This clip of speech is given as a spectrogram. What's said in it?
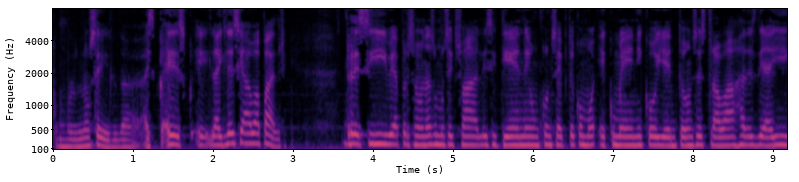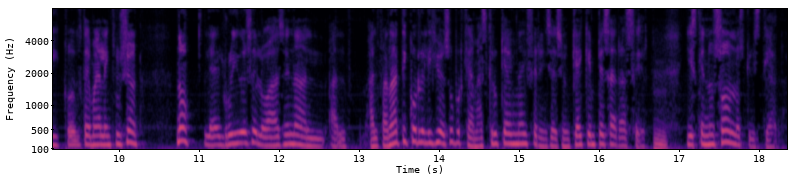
como no sé, la, es- es- eh, la iglesia Abba Padre, recibe a personas homosexuales y tiene un concepto como ecuménico y entonces trabaja desde ahí con el tema de la inclusión. No, el ruido se lo hacen al, al, al fanático religioso porque además creo que hay una diferenciación que hay que empezar a hacer y es que no son los cristianos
